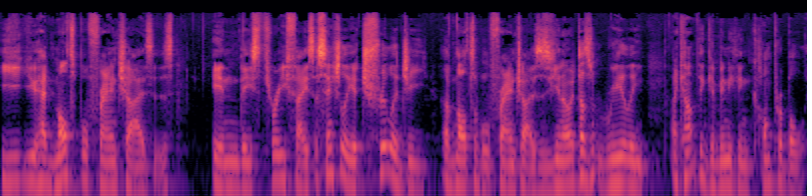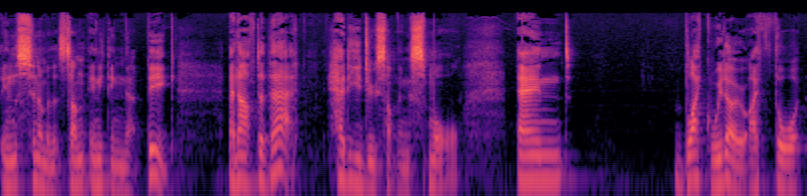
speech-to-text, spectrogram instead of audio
you, you had multiple franchises in these three phases, essentially a trilogy of multiple franchises. You know, it doesn't really, I can't think of anything comparable in the cinema that's done anything that big. And after that, how do you do something small? And Black Widow, I thought,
